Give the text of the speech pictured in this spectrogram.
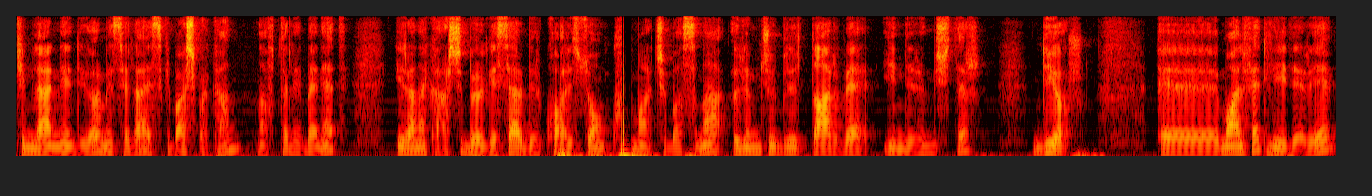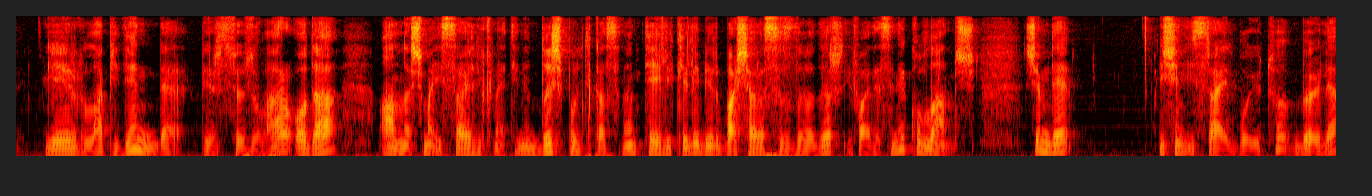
kimler ne diyor? Mesela eski başbakan Naftali Bennett İran'a karşı bölgesel bir koalisyon kurma çabasına ölümcül bir darbe indirilmiştir diyor. E, muhalefet lideri Yair Lapid'in de bir sözü var. O da anlaşma İsrail hükümetinin dış politikasının tehlikeli bir başarısızlığıdır ifadesini kullanmış. Şimdi işin İsrail boyutu böyle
